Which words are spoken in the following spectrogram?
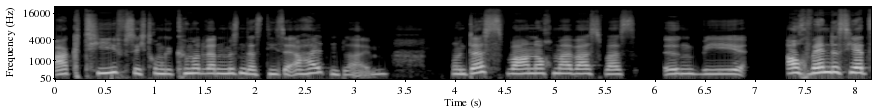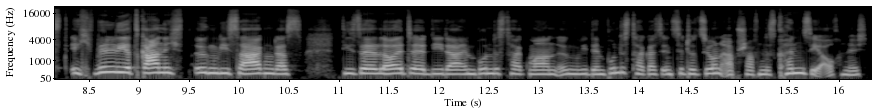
aktiv sich darum gekümmert werden müssen, dass diese erhalten bleiben. Und das war noch mal was, was irgendwie auch wenn das jetzt ich will jetzt gar nicht irgendwie sagen, dass diese Leute, die da im Bundestag waren, irgendwie den Bundestag als Institution abschaffen. Das können sie auch nicht.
